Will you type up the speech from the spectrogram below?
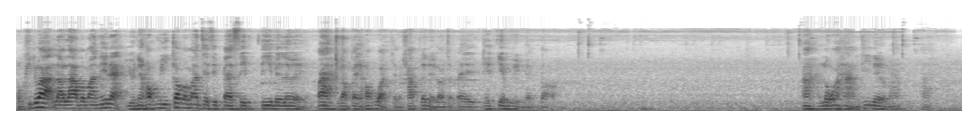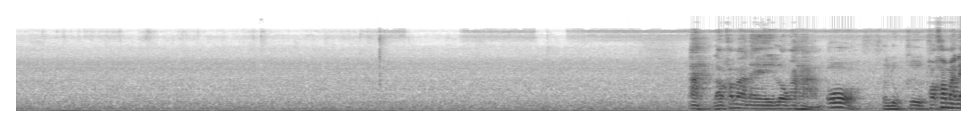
ผมคิดว่าราวๆประมาณนี้แหละ อยู่ในฮอกมีก็ประมาณ70-80ตีไปเลย ไป เราไปฮอกวอตส์กันครับ แล้วเดี๋ยวเราจะไปเทสเกมอื่นกันต่อ อะลงอาหารที่เดิมฮะอะอะเราเข้ามาในโรงอาหาร โอ้ สรุปคือ พอเข้ามาใน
